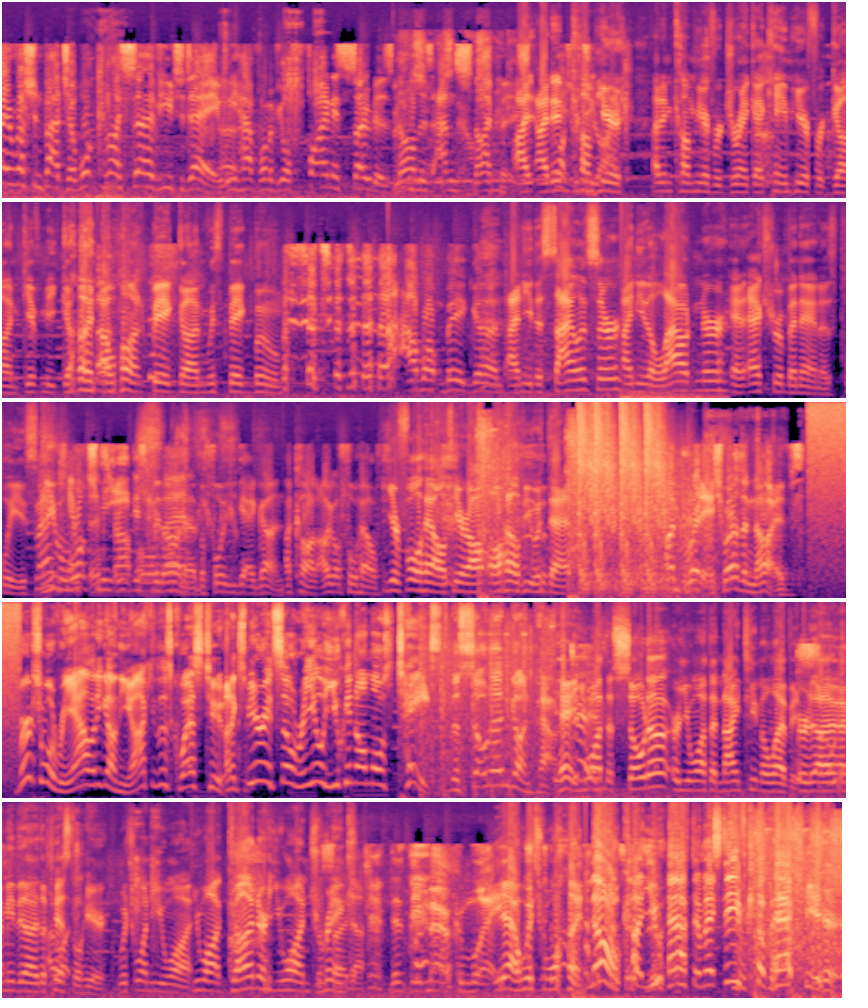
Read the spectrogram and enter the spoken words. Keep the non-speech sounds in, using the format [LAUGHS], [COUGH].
Hello, Russian Badger. What can I serve you today? we have one of your finest sodas, nanas, and snipers. I, I didn't What come here. like? I didn't come here for drink. I came here for gun. Give me gun. I want big gun with big boom. [LAUGHS] I want big gun. I need a silencer. I need a loudener and extra bananas, please. Man, You can't watch me eat this all that. banana before you get a gun. I can't. I got full health. You're full health. Here, I'll, I'll help you with that. I'm British. Where are the knives? Virtual reality on the Oculus Quest 2. An experience so real you can almost taste the soda and gunpowder. Hey, you want the soda or you want the 1911? Or uh, I mean the the pistol here. Which one do you want? You want gun or you want drink? Soda. This is the American way. Yeah, which one? [LAUGHS] No, [LAUGHS] cut. You have to make Steve come back here.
